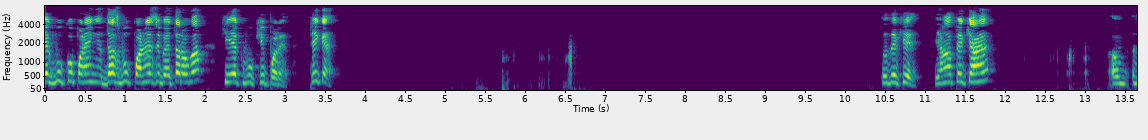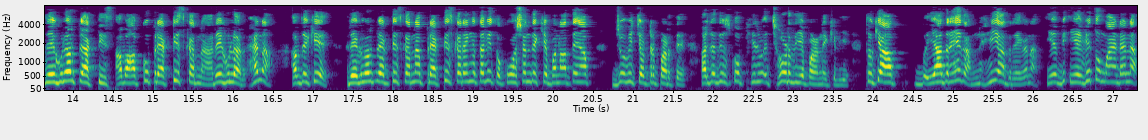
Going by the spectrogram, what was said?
एक बुक को पढ़ेंगे, दस बुक पढ़ने से बेहतर होगा कि एक बुक ही पढ़े, ठीक है? तो देखिए, यहाँ पे क्या है? रेगुलर प्रैक्टिस अब आपको प्रैक्टिस करना है रेगुलर है ना? अब देखिए रेगुलर प्रैक्टिस करना प्रैक्टिस करेंगे तभी तो क्वेश्चन देखिए बनाते हैं आप, जो भी चैप्टर पढ़ते हैं। और यदि उसको फिर छोड़ दिए पढ़ने के लिए तो क्या आप याद रहेगा? नहीं याद रहेगा ना? ये भी ये भी तो माइंड है ना?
